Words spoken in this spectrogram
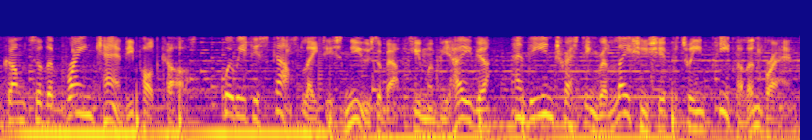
welcome to the Brain Candy Podcast, where we discuss latest news about human behavior and the interesting relationship between people and brands.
